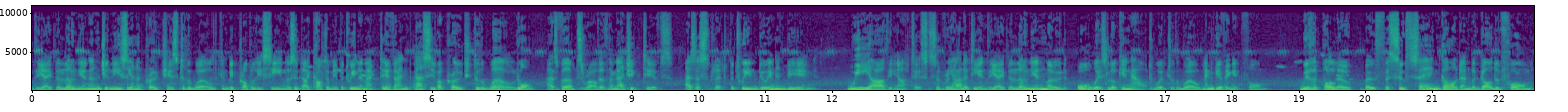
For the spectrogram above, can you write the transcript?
The Apollonian and Dionysian approaches to the world can be properly seen as a dichotomy between an active and passive approach to the world, or, as verbs rather than adjectives, as a split between doing and being. We are the artists of reality in the Apollonian mode, always looking outward to the world and giving it form. With Apollo, both the soothsaying god and the god of form,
